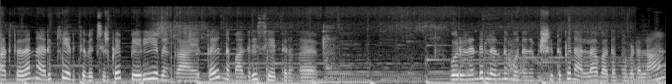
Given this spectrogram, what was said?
அடுத்ததாக நறுக்கி எடுத்து வச்சிருக்க பெரிய வெங்காயத்தை இந்த மாதிரி சேர்த்துருங்க. ஒரு ரெண்டுலேருந்து மூணு நிமிஷத்துக்கு நல்லா வதங்க விடலாம்.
